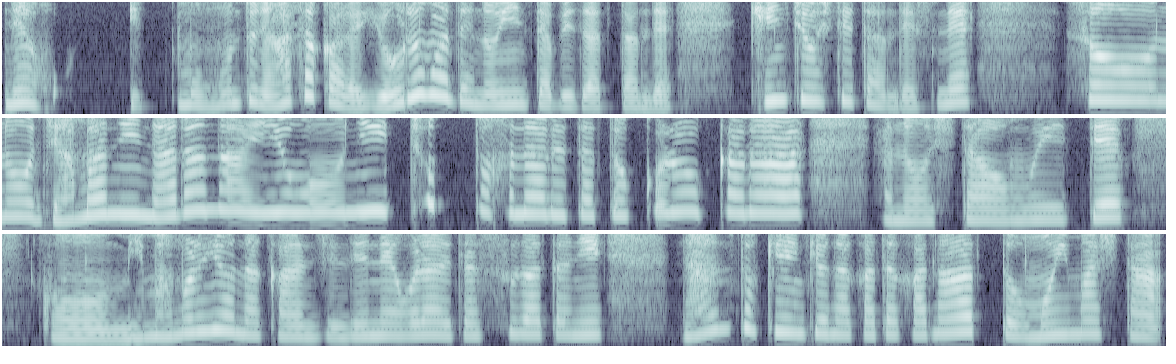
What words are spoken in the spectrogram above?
ねもう本当に朝から夜までのインタビューだったんで緊張してたんですね。その邪魔にならないようにちょっと離れたところからあの下を向いてこう見守るような感じでねおられた姿になんと謙虚な方かなと思いました。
